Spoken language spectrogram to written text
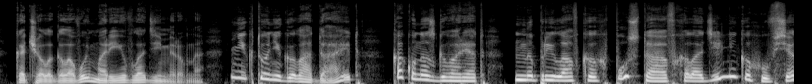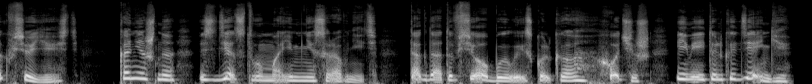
– качала головой Мария Владимировна. «Никто не голодает. Как у нас говорят, на прилавках пусто, а в холодильниках у всех все есть. Конечно, с детством моим не сравнить. Тогда-то все было, и сколько хочешь, имей только деньги».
